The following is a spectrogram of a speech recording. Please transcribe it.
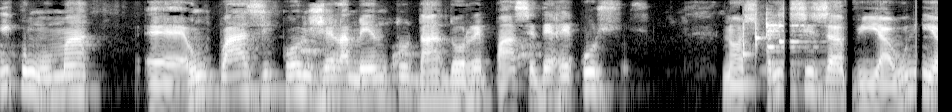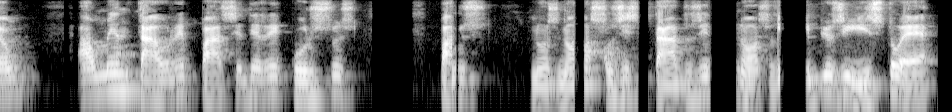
e com uma, é, um quase congelamento da, do repasse de recursos. Nós precisamos, via União, aumentar o repasse de recursos para os, nos nossos estados e nossos municípios, e isto é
